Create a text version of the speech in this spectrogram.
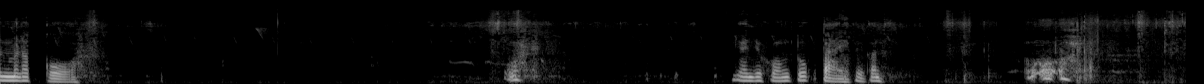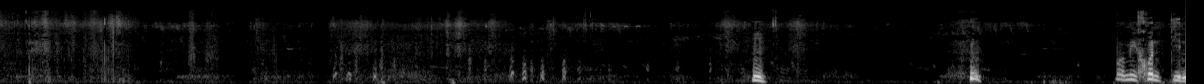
ต้นมะละกอโอ้ยยันจ้าของตกตายไปก่อนโอ้โหึหึบ่มีคนกิน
